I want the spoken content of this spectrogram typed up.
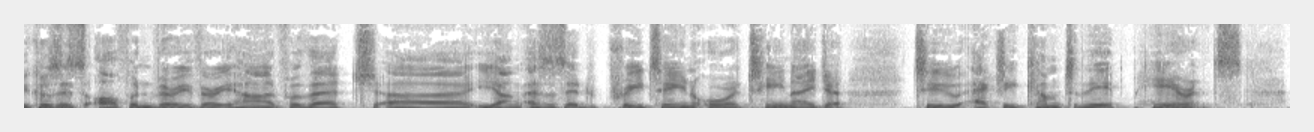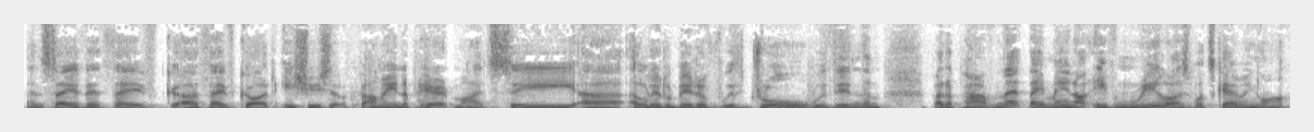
Because it's often very, very hard for that uh, young, as I said, preteen or a teenager to actually come to their parents and say that they've uh, they've got issues. I mean, a parent might see uh, a little bit of withdrawal within them, but apart from that, they may not even realise what's going on.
